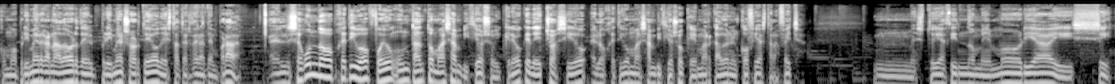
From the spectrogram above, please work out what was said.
como primer ganador del primer sorteo de esta tercera temporada. El segundo objetivo fue un tanto más ambicioso y creo que de hecho ha sido el objetivo más ambicioso que he marcado en el coffee hasta la fecha. Mm, estoy haciendo memoria y sí,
